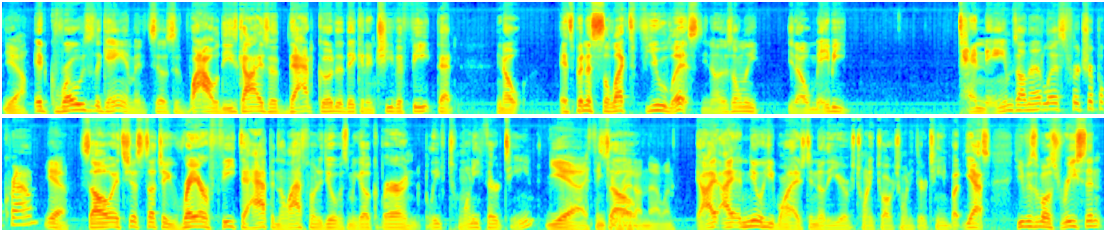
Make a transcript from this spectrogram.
Yeah. It grows the game. And it says, wow, these guys are that good that they can achieve a feat that, you know, it's been a select few list. You know, there's only, you know, maybe 10 names on that list for a Triple Crown. Yeah. So it's just such a rare feat to happen. The last one to do it was Miguel Cabrera in, I believe, 2013. Yeah, I think So- you're right on that one. I, I knew he won. I just didn't know the year. Was 2012 or 2013. But yes, he was the most recent.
